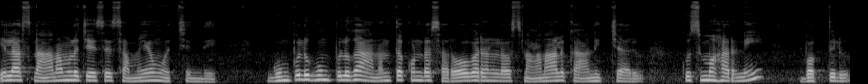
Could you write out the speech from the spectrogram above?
ఇలా స్నానములు చేసే సమయం వచ్చింది. గుంపులు గుంపులుగా అనంతకుండ సరోవరంలో స్నానాలు కానిచ్చారు కుసుమహరిని భక్తులు.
